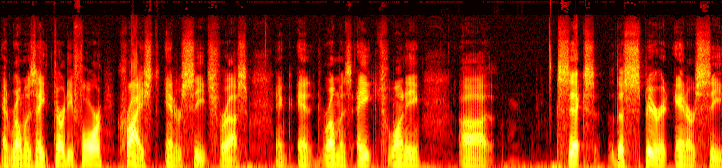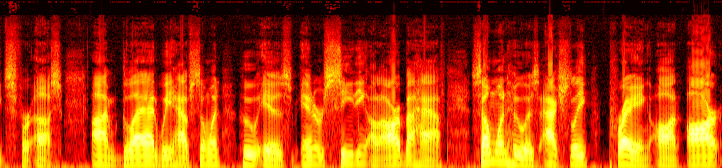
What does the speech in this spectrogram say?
In Romans 8:34, Christ intercedes for us. And, in Romans 8:20, uh, 6, the Spirit intercedes for us. I'm glad we have someone who is interceding on our behalf, someone who is actually praying on our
